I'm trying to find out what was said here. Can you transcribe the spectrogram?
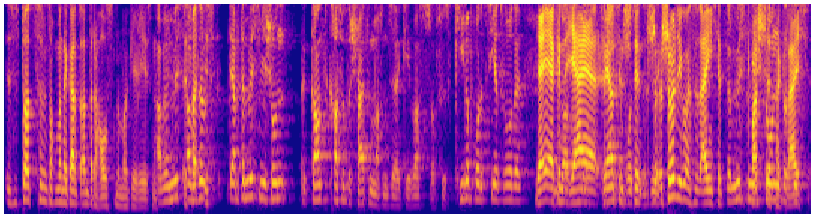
ist es trotzdem noch mal eine ganz andere Hausnummer gewesen. Aber, müssen, aber, war- da, ist- ja, aber da müssen wir schon eine ganz krasse Unterscheidung machen, Sergej, was so fürs Kino produziert wurde. ja, ja, genau, ja, ja, Fernsehen stimmt. produziert wurde. Entschuldigung, es ist eigentlich jetzt Da müssen wir schon, das ist,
